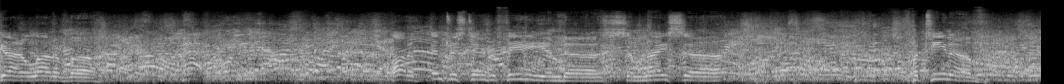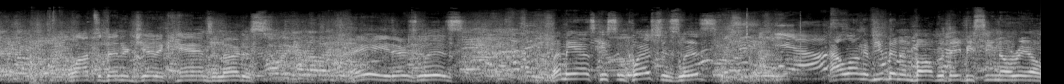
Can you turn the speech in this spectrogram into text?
got a lot of uh, a lot of interesting graffiti and uh, some nice uh, patina of lots of energetic hands and artists. Hey, there's Liz. Let me ask you some questions, Liz. Yes. How long have you been involved with ABC No Rio?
